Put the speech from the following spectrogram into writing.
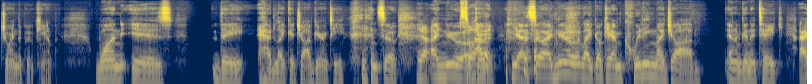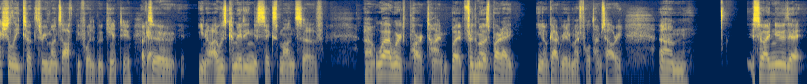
join the boot camp. One is they had like a job guarantee. and so yeah, I knew, Still okay, yeah. So I knew like, okay, I'm quitting my job and I'm going to take, I actually took three months off before the boot camp too. Okay. So, you know, I was committing to six months of, uh, well, I worked part-time, but for the most part, I, you know, got rid of my full-time salary. Um, so I knew that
